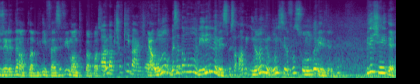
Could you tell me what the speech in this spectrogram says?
üzerinden atılan bildiğin felsefi mantıktan Aa, bahsediyorum. bak çok iyi bence. Ya onu mesela ben onun verilmemesi mesela abi inanamıyorum 10 sınıfın sonunda verilirdi. Bir de şeyde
